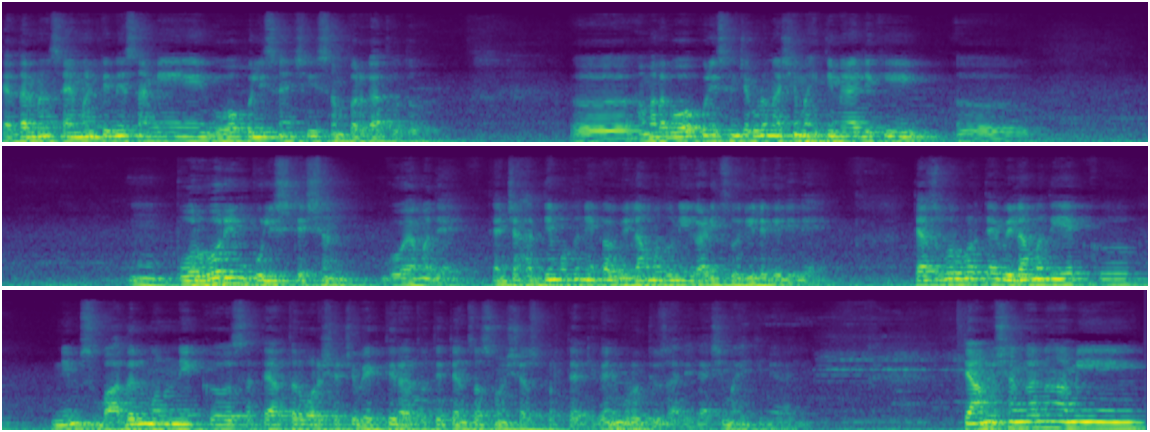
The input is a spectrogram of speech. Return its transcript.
त्या दरम्यान सायमल्टेनियस आम्ही गोवा पोलिसांशी संपर्कात होतो. आम्हाला गोवा पोलिसांच्याकडून अशी माहिती मिळाली की पोरहोरीम पोलीस स्टेशन गोव्यामध्ये आहे. त्यांच्या हद्दीमधून एका विलामधून ही गाडी चोरीला गेलेली आहे. त्याचबरोबर त्या विलामध्ये एक निम्स बादल म्हणून एक सत्याहत्तर वर्षाची व्यक्ती राहत होते. त्यांचा संशयास्पद त्या ठिकाणी मृत्यू झालेला आहे, अशी माहिती मिळाली. त्या अनुषंगानं आम्ही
